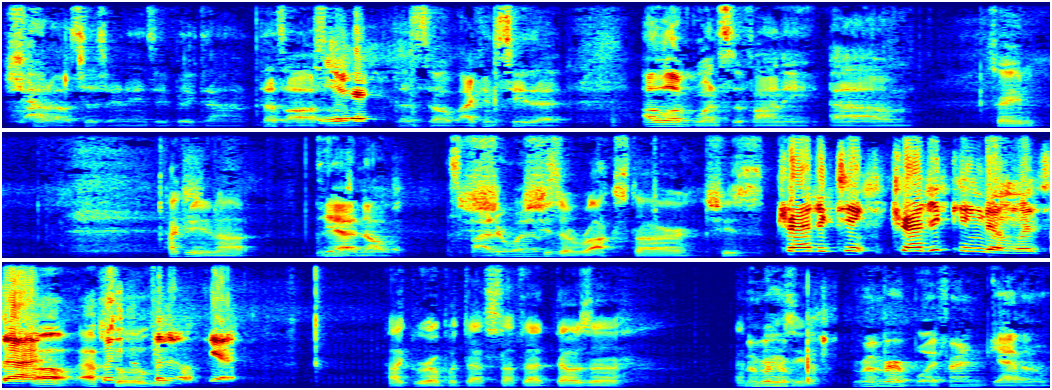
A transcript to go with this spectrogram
Shout out Sister Nancy, big time. That's awesome. Yeah. That's dope. I can see that. I love Gwen Stefani. Um, Same. How can you not? yeah, no, Spiderweb. She's a rock star. She's. Tragic, Ti- Tragic Kingdom was. Uh, Oh, absolutely. something else, Yeah. I grew up with that stuff. That that was a Remember amazing. her, remember her boyfriend Gavin?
